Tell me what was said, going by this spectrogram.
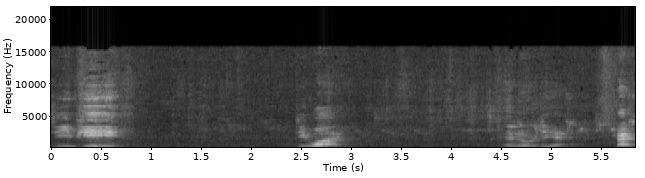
dp dy and over dA. Right?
